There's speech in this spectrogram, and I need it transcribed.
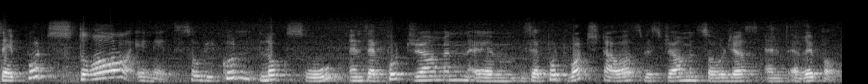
They put straw in it, so we couldn't look through. And they put German, um, they put watchtowers with German soldiers and a ripple.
